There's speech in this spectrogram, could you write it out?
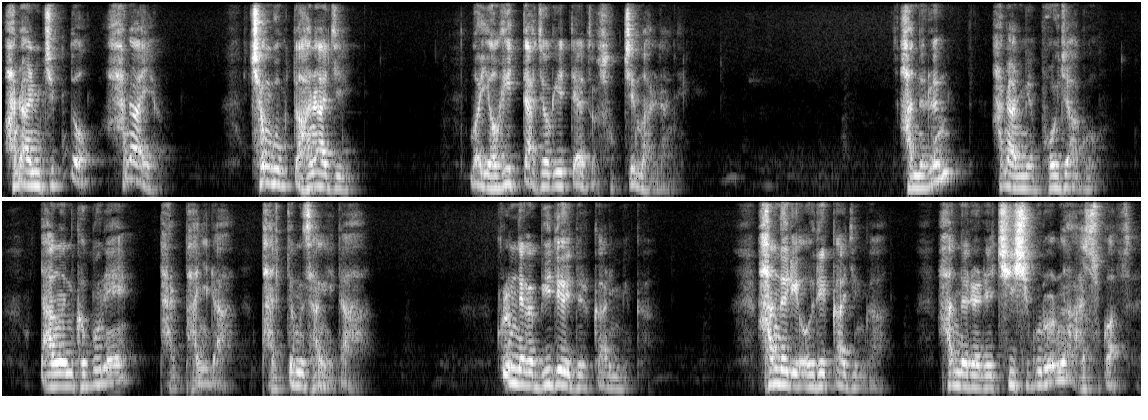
하나님 집도 하나예요. 천국도 하나지. 뭐 여기 있다 저기 있다도 속지 말라는 얘기예요. 하늘은 하나님의 보좌고 땅은 그분의 발판이라 발등상이다. 그럼 내가 믿어야 될 거 아닙니까? 하늘이 어디까지인가? 하늘 아래 지식으로는 알 수가 없어요.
